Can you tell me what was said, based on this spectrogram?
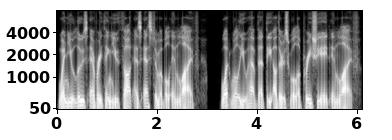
When you lose everything you thought as estimable in life, what will you have that the others will appreciate in life?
